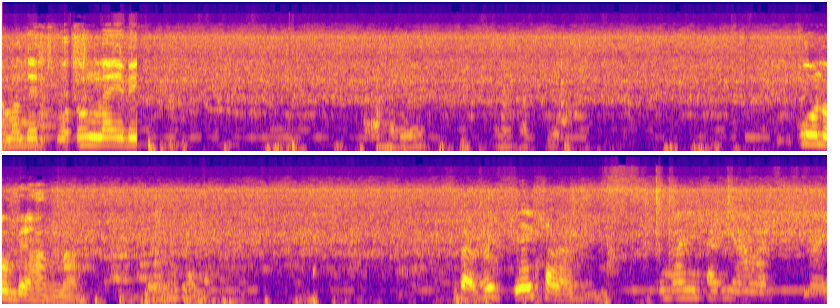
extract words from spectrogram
আমাদের প্রথম লাইভে আমার কোনো বেহাল না। বাবু নেই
